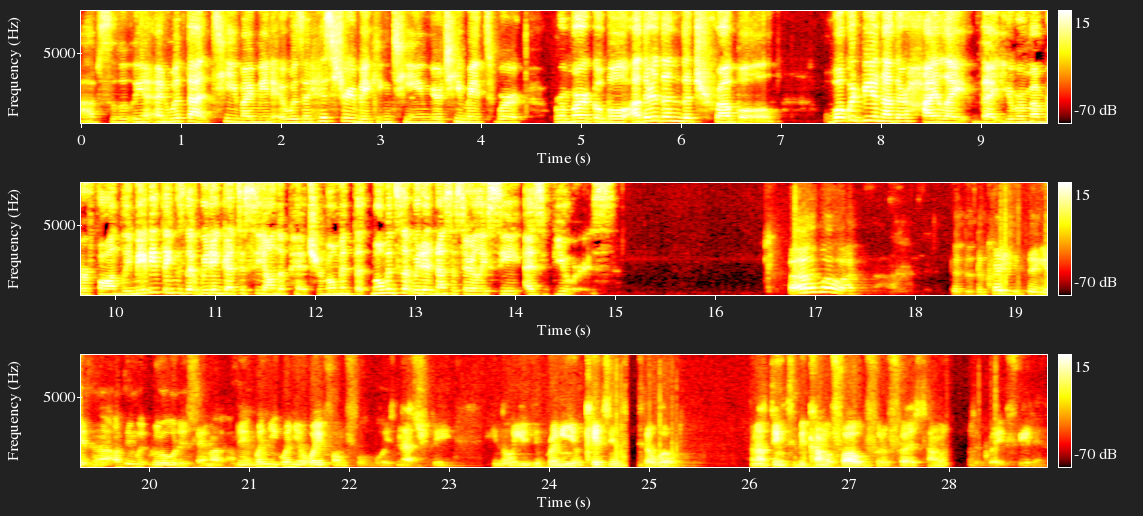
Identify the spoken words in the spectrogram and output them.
Absolutely. And with that team, I mean, it was a history making team. Your teammates were remarkable. Other than the treble, what would be another highlight that you remember fondly? Maybe things that we didn't get to see on the pitch, or moment that moments that we didn't necessarily see as viewers. Uh, well, I, the, the, crazy thing is, and I think we're all the same. I, I think when you when you're away from football, it's naturally, you know, you, are bringing your kids into the world, and I think to become a father for the first time was a great feeling.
